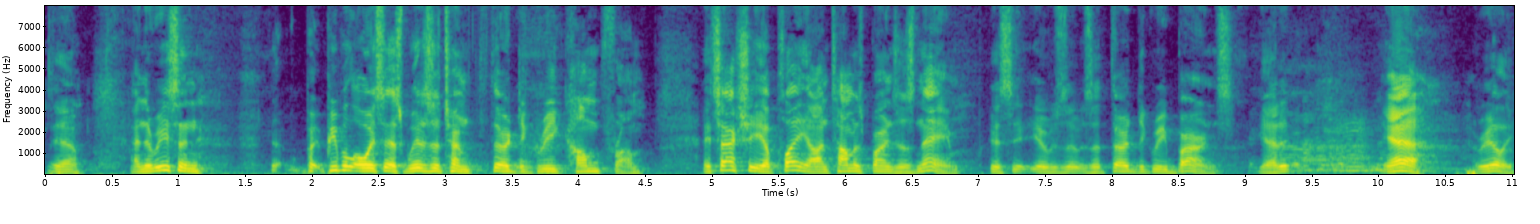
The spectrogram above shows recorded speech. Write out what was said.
yeah. And the reason, people always ask, where does the term third degree come from? It's actually a play on Thomas Byrnes' name, because it, was, it was a third degree Burns. Get it? Yeah, really.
